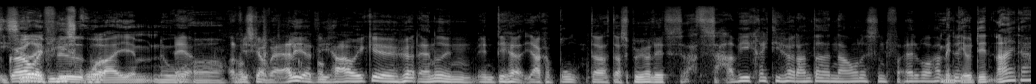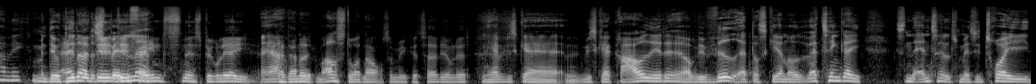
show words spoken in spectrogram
de gør jo, at de lige skruer på vej hjem nu. Ja, og, og, vi skal jo være ærlige, at vi har jo ikke øh, hørt andet end, end det her Jakob Brun, der, der spørger lidt. Så, så, har vi ikke rigtig hørt andre navne sådan for alvor. Har men vi det? det er jo det, nej, det har vi ikke. Men det er jo det, der er det, det spændende. Det, det fansene spekulerer i. Ja. At der er noget, et meget stort navn, som vi kan tage lige om lidt. Ja, vi skal, vi skal have gravet i det, og vi ved, at der sker noget. Hvad tænker I sådan antalsmæssigt? Tror I,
